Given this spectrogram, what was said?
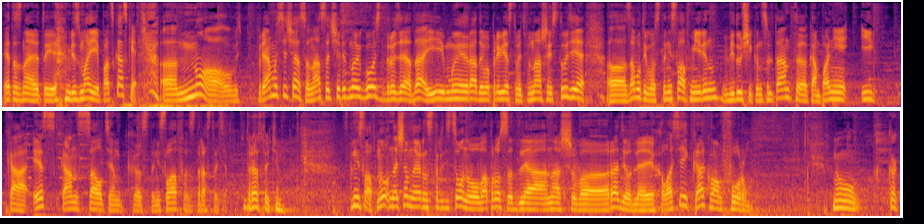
это знают и без моей подсказки. Э, но прямо сейчас у нас очередной гость, друзья, да, и мы рады его приветствовать в нашей студии. Зовут его Станислав Мирин, ведущий консультант э, компании ИКС Консалтинг. Станислав, здравствуйте. Здравствуйте. Станислав, ну начнем, наверное, с традиционного вопроса для нашего радио, для Эхо Лосей. Как вам форум? Ну, как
